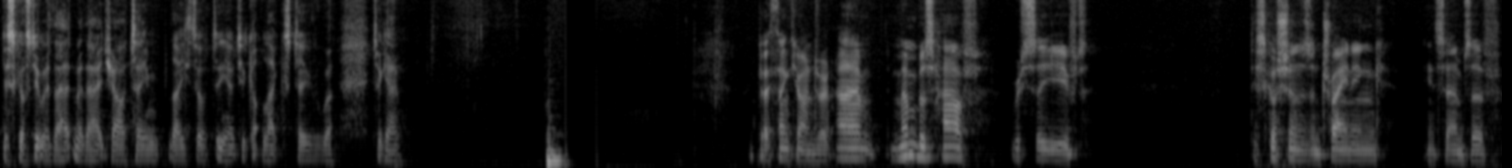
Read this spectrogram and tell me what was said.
discussed it with the, with the HR team, they thought you know you've got legs to uh, to go. Okay, thank you, Andrew. Um, members have received discussions and training in terms of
